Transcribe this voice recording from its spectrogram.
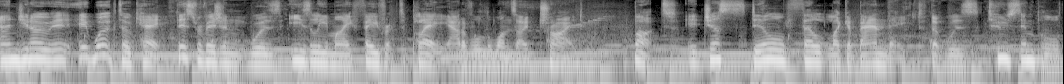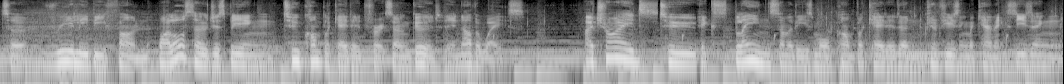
And, you know, it, it worked okay. This revision was easily my favourite to play out of all the ones I'd tried. But it just still felt like a band aid that was too simple to really be fun, while also just being too complicated for its own good in other ways. I tried to explain some of these more complicated and confusing mechanics using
